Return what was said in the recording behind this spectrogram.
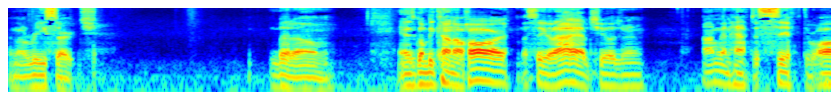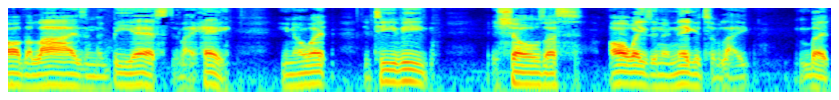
you know, research. But um, and it's gonna be kind of hard. Let's say that I have children, I'm gonna have to sift through all the lies and the BS. Like, hey, you know what? The TV shows us always in a negative light, but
